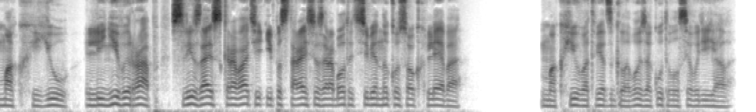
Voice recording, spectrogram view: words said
Макхью, ленивый раб, слезай с кровати и постарайся заработать себе на кусок хлеба. Макхью в ответ с головой закутывался в одеяло.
